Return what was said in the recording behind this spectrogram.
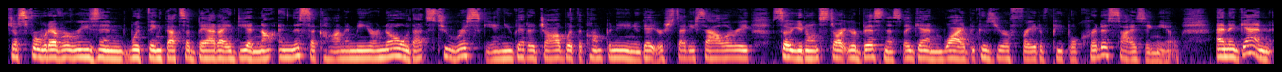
just for whatever reason would think that's a bad idea not in this economy or no that's too risky and you get a job with the company and you get your steady salary so you don't start your business. Again why? Because you're afraid of people criticizing you. And again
